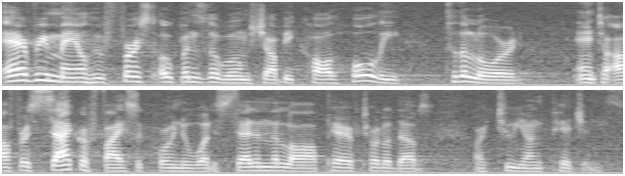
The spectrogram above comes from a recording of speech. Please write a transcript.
every male who first opens the womb shall be called holy to the Lord, and to offer sacrifice according to what is said in the law, a pair of turtle doves or two young pigeons.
